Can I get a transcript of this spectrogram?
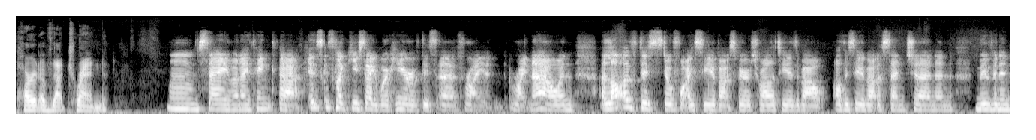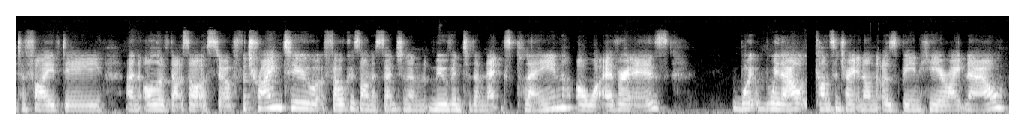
part of that trend. Mm, same, and I think that it's it's like you say, we're here of this earth right right now, and a lot of this stuff, what I see about spirituality is about obviously about ascension and moving into five D and all of that sort of stuff. Trying to focus on ascension and move into the next plane or whatever it is, w- without concentrating on us being here right now,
